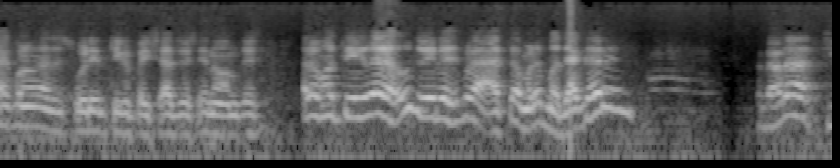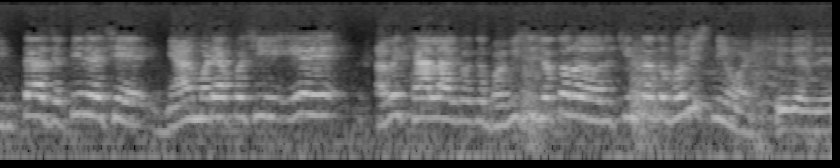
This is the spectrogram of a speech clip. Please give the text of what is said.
તે. પણ છોડી ટિકિટ પૈસા જોશે ને આમ જોશે. અરે હું તે આવું જોઈ લઈશ પણ આ તો હમણાં મજા કરે દાદા ચિંતા જતી રહે છે. જ્ઞાન મળ્યા પછી એ હવે ખ્યાલ આવ્યો કે ભવિષ્ય જતો રહ્યો અને ચિંતા તો ભવિષ્યની હોય. શું કે છે?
